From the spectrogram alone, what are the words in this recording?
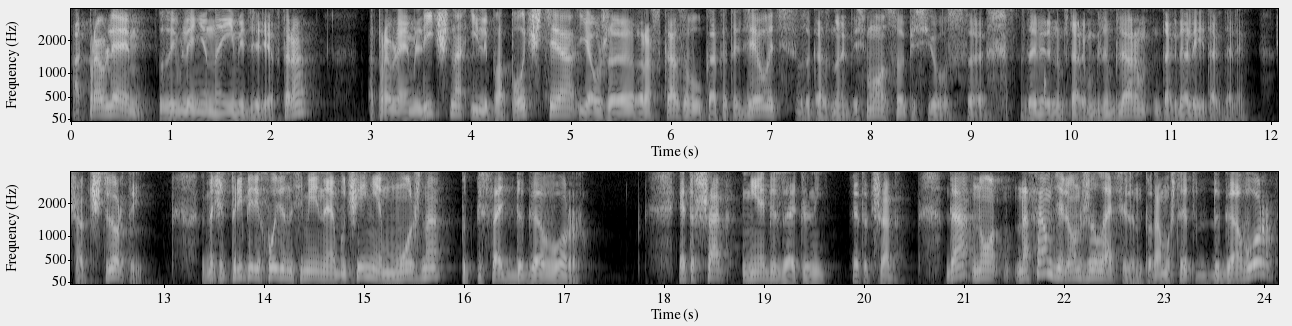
Отправляем заявление на имя директора, отправляем лично или по почте. Я уже рассказывал, как это делать. Заказное письмо с описью, с, с доверенным вторым экземпляром и так далее, и так далее. Шаг четвертый. Значит, при переходе на семейное обучение можно подписать договор. Это шаг не обязательный, этот шаг. Да, но на самом деле он желателен, потому что этот договор,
